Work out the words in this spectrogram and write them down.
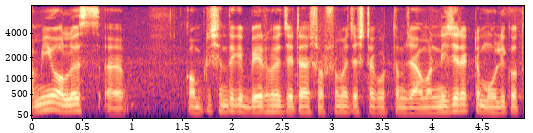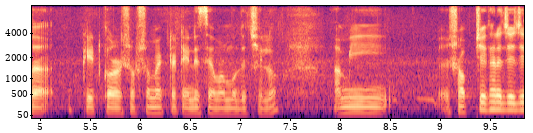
আমিও অলওয়েজ কম্পিটিশন থেকে বের হয়ে যেটা সবসময় চেষ্টা করতাম যে আমার নিজের একটা মৌলিকতা ক্রিয়েট করার সবসময় একটা টেন্ডেন্সি আমার মধ্যে ছিল। আমি সবচেয়ে এখানে যে যে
